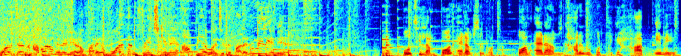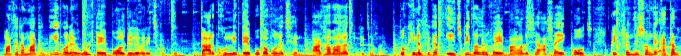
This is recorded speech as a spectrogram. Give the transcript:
ওয়ালটন আবারও মিলিনিয়ার অফারে ওয়ালটন ফ্রিজ কিনে আপনিও হয়ে যেতে পারেন মিলিয়নিয়ার। বলছিলাম পল অ্যাডামসের কথা। পল অ্যাডামস ঘাড়ের উপর থেকে হাত এনে মাথাটা মাটির দিকে করে উল্টে বল ডেলিভারি ছড়তেন তার ঘূর্ণিতে বোকা বনেছেন বাঘা ভাগা ক্রিকেটাররা। দক্ষিণ আফ্রিকার এইচপি দলের হয়ে বাংলাদেশে আসা এই কোচ ক্রিকফ্রেন্সির সঙ্গে একান্ত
